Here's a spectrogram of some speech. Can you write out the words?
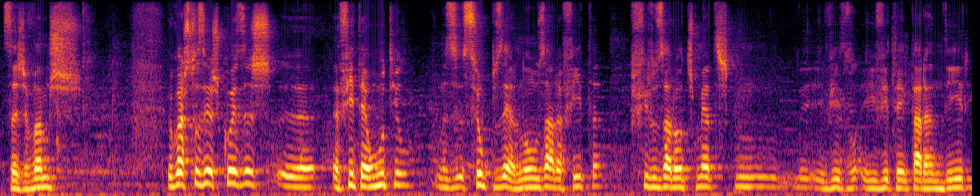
Ou seja, vamos. Eu gosto de fazer as coisas, uh, a fita é útil, mas se eu puser não usar a fita, prefiro usar outros métodos que evitem, estar a medir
